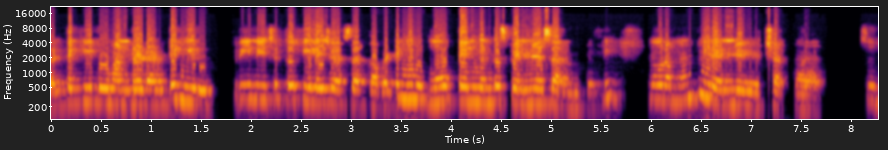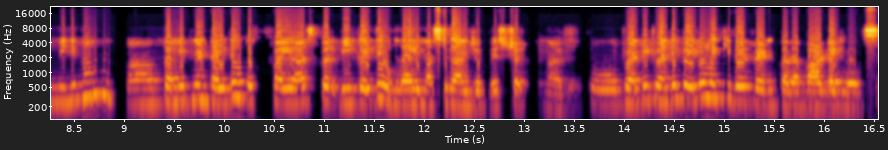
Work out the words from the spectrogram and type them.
గంటకి టూ హండ్రెడ్ అంటే మీరు ఫ్రీ నేచర్తో ఫీల్ అయి చేస్తారు కాబట్టి మీరు మోర్ టైం కనుక స్పెండ్ చేశారనుకోండి మోర్ అమౌంట్ మీరు ఎర్న్ చేయొచ్చు అనమాట సో మినిమం కమిట్మెంట్ అయితే ఒక ఫైవ్ అవర్స్ పర్ వీక్ అయితే ఉండాలి మస్ట్గా అని చెప్పేసి చెప్తున్నారు. సో ట్వంటీ ట్వంటీ ఫైవ్లో లైక్ ఇదే ట్రెండ్ కదా part time works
